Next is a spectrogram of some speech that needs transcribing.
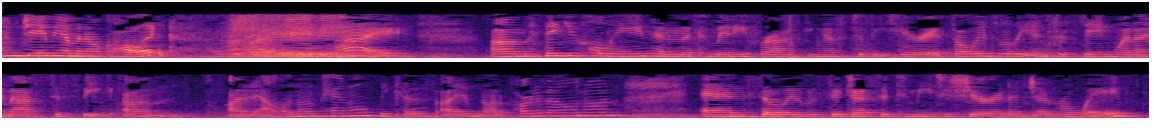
I'm Jamie. I'm an alcoholic. Hi, Jamie. Hi. Um, thank you, Colleen, and the committee for asking us to be here. It's always really interesting when I'm asked to speak um, on an Al Anon panel because I am not a part of Al Anon. And so it was suggested to me to share in a general way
